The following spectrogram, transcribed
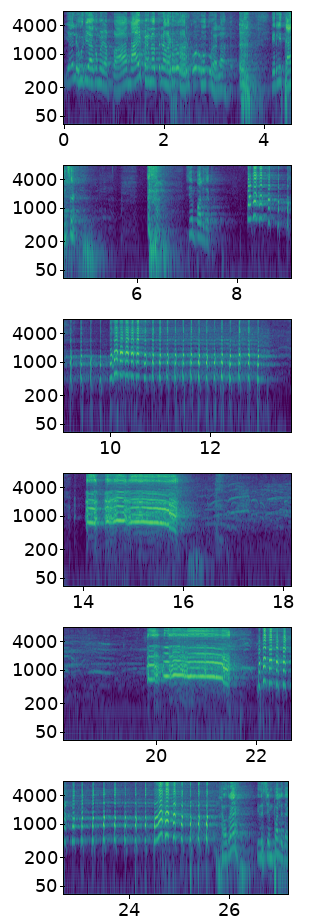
ಎಲ್ಲಿ ಹುಲಿ ಆಗಮ್ಮಯ್ಯಪ್ಪ ನಾಯಿ ಪೆನ್ ಹತ್ರ ಹರಿದು ಹರ್ಕೊಂಡು ಹೋತು ಎಲ್ಲ. ಇರಲಿ ಥ್ಯಾಂಕ್ಸ್ ಸಿಂಪಲ್ ಇದೆ ಹೌದ್ರಾ ಇದು ಸಿಂಪಲ್ ಇದೆ.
